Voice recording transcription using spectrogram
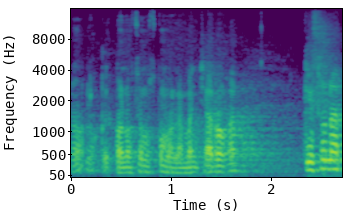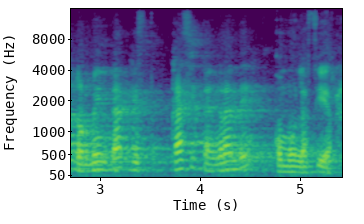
lo que conocemos como la mancha roja, que es una tormenta que es casi tan grande como la Tierra,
